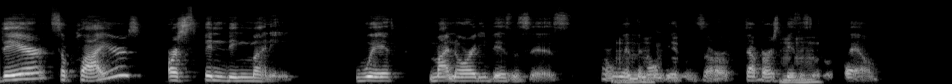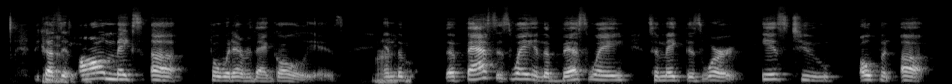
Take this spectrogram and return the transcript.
their suppliers are spending money with minority businesses or women-owned businesses or diverse businesses Mhm. as well, because Yeah. it all makes up for whatever that goal is. And the, the fastest way and the best way to make this work is to open up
